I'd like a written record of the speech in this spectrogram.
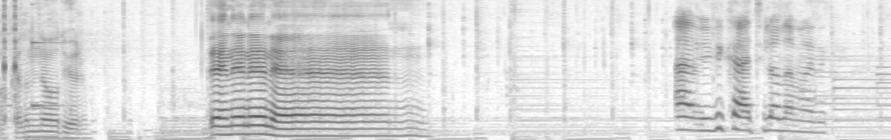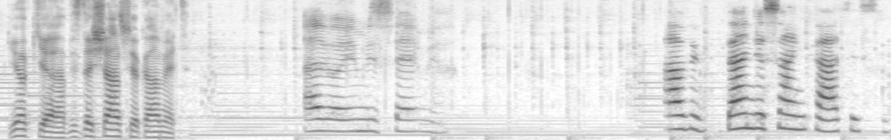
Bakalım ne oluyorum. Denenenen. Abi bir katil olamadık. Yok ya bizde şans yok Ahmet. Abi oyun bizi sevmiyor. Abi bence sen katilsin.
